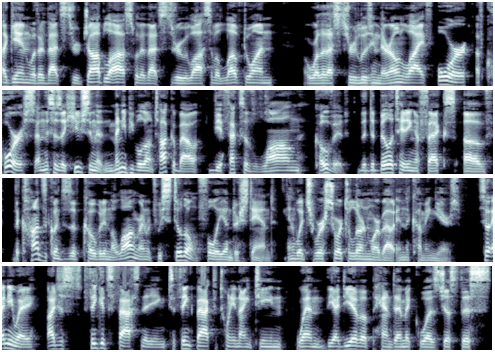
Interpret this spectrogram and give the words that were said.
Again, whether that's through job loss, whether that's through loss of a loved one, or whether that's through losing their own life, or of course, and this is a huge thing that many people don't talk about, the effects of long COVID, the debilitating effects of the consequences of COVID in the long run, which we still don't fully understand and which we're sure to learn more about in the coming years. So anyway, I just think it's fascinating to think back to 2019 when the idea of a pandemic was just this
